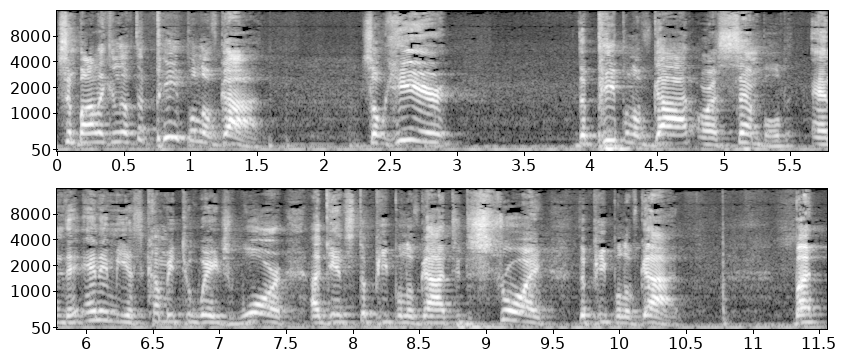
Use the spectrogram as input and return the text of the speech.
symbolically of the people of God. So here, the people of God are assembled, and the enemy is coming to wage war against the people of God to destroy the people of God. But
